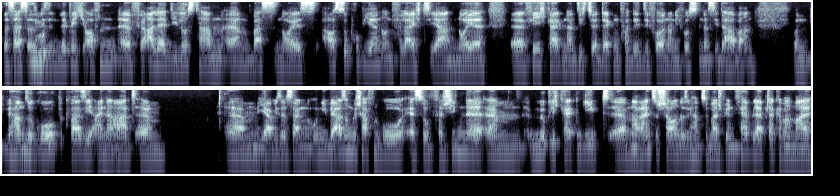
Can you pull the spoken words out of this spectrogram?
Das heißt also, ja. wir sind wirklich offen äh, für alle, die Lust haben, ähm, was Neues auszuprobieren und vielleicht ja neue äh, Fähigkeiten an sich zu entdecken, von denen sie vorher noch nicht wussten, dass sie da waren. Und wir haben so grob quasi eine Art, ähm, ähm, ja, wie soll ich sagen, Universum geschaffen, wo es so verschiedene ähm, Möglichkeiten gibt, äh, mal reinzuschauen. Also wir haben zum Beispiel ein Fab Lab, da kann man mal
